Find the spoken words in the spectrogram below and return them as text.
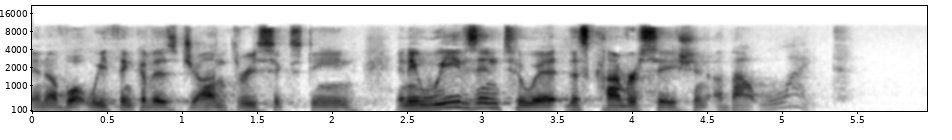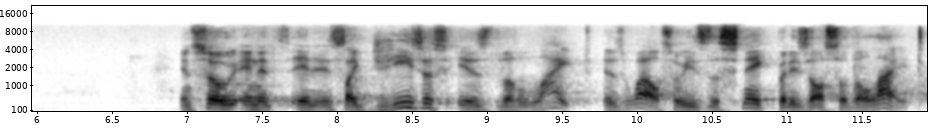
and of what we think of as John 3:16 and he weaves into it this conversation about light. And so and it's, it's like Jesus is the light as well. So he's the snake but he's also the light.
